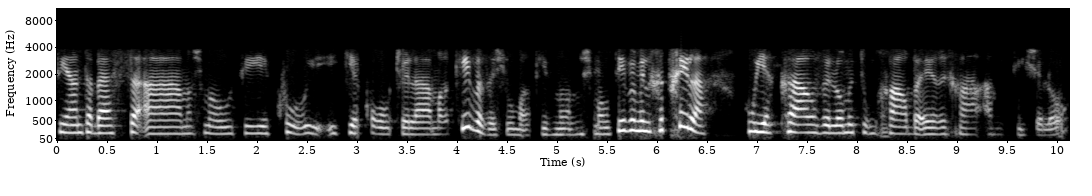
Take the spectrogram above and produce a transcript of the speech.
ציינת בהסעה, המשמעות היא התייקרות של המרכיב הזה, שהוא מרכיב מאוד משמעותי, ומלכתחילה הוא יקר ולא מתומחר בערך האמיתי שלו,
